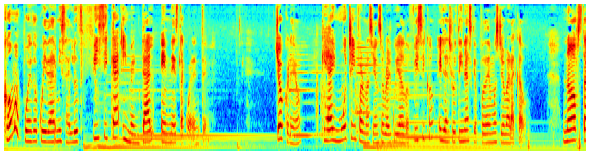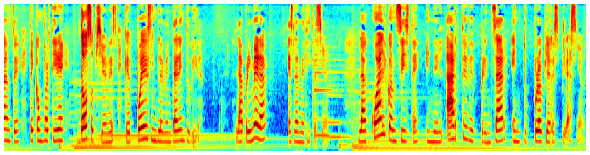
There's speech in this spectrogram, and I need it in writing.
¿Cómo puedo cuidar mi salud física y mental en esta cuarentena? Yo creo que hay mucha información sobre el cuidado físico y las rutinas que podemos llevar a cabo. No obstante, te compartiré dos opciones que puedes implementar en tu vida. La primera es la meditación, la cual consiste en el arte de pensar en tu propia respiración.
